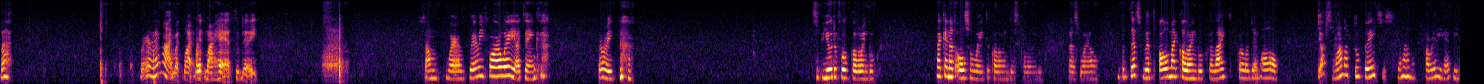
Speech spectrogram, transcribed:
But where am I with my, with my head today? somewhere very far away, I think. Sorry. it's a beautiful coloring book. I cannot also wait to color in this coloring book as well. But that's with all my coloring books. I like to color them all. Just one of two pages. Yeah, I'm already happy.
